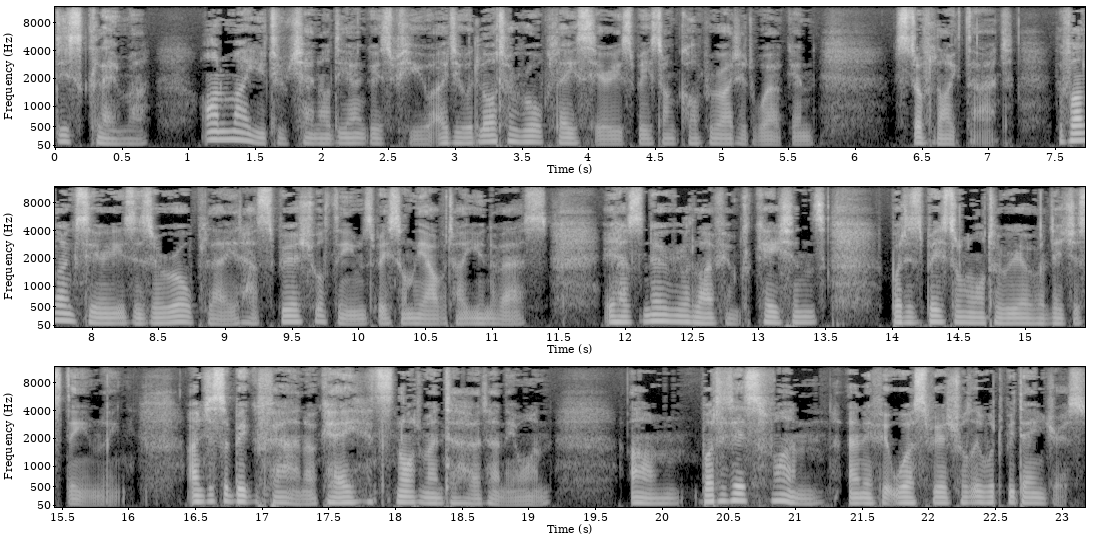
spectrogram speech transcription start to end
Disclaimer. On my YouTube channel, The Angers Pew, I do a lot of roleplay series based on copyrighted work and stuff like that. The following series is a roleplay. It has spiritual themes based on the Avatar universe. It has no real life implications, but is based on a lot of real religious theming. I'm just a big fan, okay? It's not meant to hurt anyone. Um, but it is fun, and if it were spiritual, it would be dangerous.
